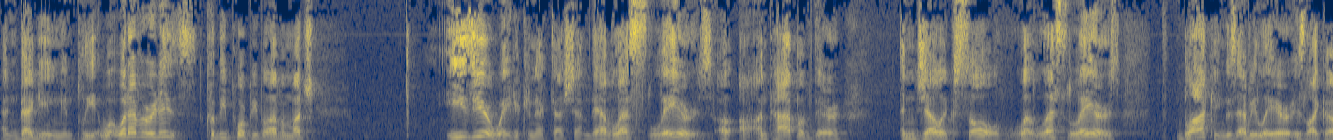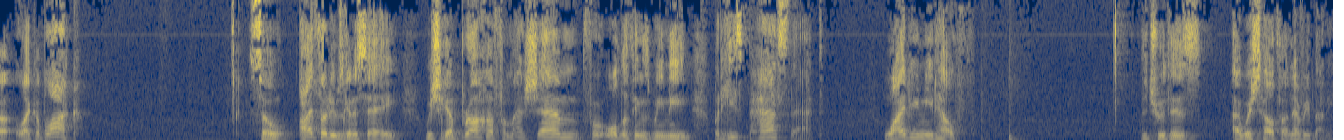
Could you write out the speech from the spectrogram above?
and begging and plead, whatever it is. Could be poor people have a much easier way to connect to Hashem. They have less layers uh, uh, on top of their angelic soul, less layers blocking, because every layer is like a, like a block. So I thought he was going to say we should get bracha from Hashem for all the things we need, but he's past that. Why do you need health? The truth is, I wish health on everybody.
